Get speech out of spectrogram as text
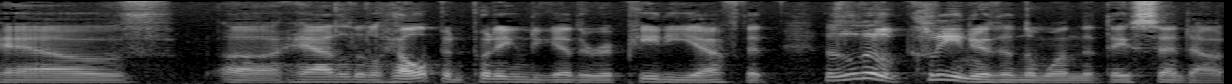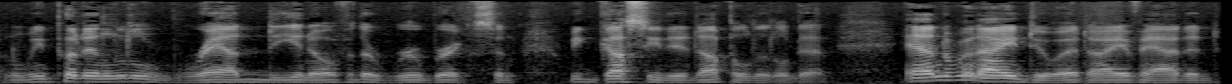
have uh, had a little help in putting together a PDF that is a little cleaner than the one that they sent out. And we put in a little red, you know, for the rubrics, and we gussied it up a little bit. And when I do it, I've added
